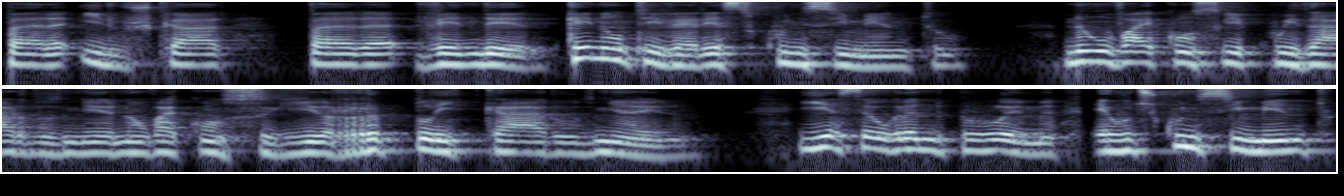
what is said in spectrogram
para ir buscar, para vender. Quem não tiver esse conhecimento não vai conseguir cuidar do dinheiro, não vai conseguir replicar o dinheiro. E esse é o grande problema. É o desconhecimento,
